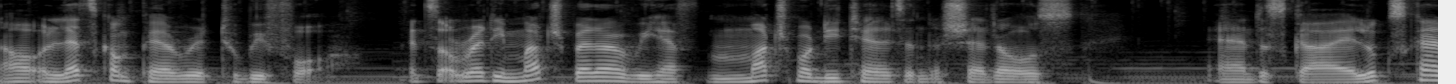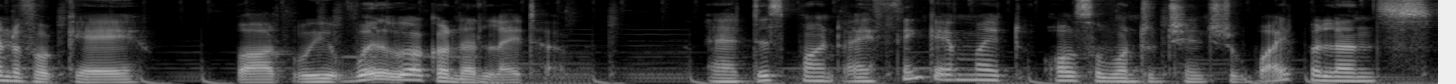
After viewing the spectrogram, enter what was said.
Now let's compare it to before. It's already much better, we have much more details in the shadows and the sky looks kind of okay, but we will work on that later. At this point I think I might also want to change the white balance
